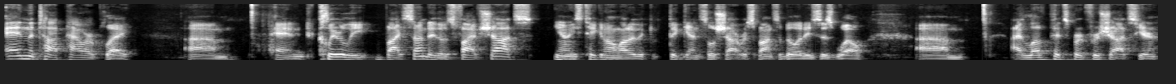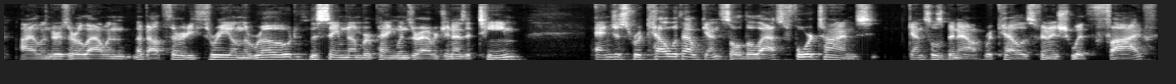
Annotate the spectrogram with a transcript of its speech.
and the top power play. Um, and clearly by Sunday, those five shots, you know, he's taken on a lot of the, the Guentzel shot responsibilities as well. Um, I love Pittsburgh for shots here. Islanders are allowing about 33 on the road, the same number Penguins are averaging as a team. And just Rakell without Guentzel, The last four times Guentzel's been out, Rakell has finished with five,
